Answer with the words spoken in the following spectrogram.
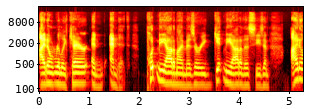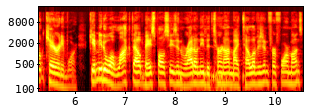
I don't really care and end it put me out of my misery, get me out of this season. I don't care anymore. Get me to a locked out baseball season where I don't need to turn on my television for four months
